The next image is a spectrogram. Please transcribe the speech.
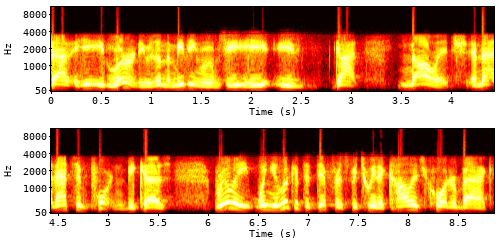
sat, he learned. He was in the meeting rooms. He he, he got knowledge, and that that's important because really, when you look at the difference between a college quarterback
